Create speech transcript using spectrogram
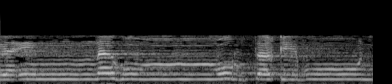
إنهم مرتقبون.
